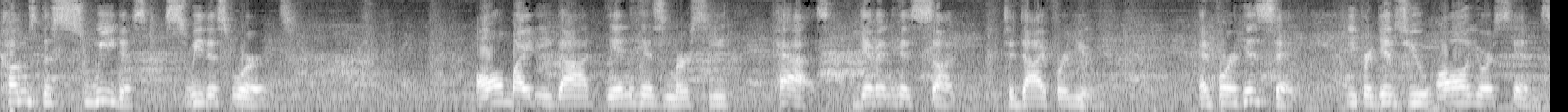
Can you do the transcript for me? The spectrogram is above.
comes the sweetest, sweetest words Almighty God, in His mercy, has given His Son to die for you. And for His sake, He forgives you all your sins.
